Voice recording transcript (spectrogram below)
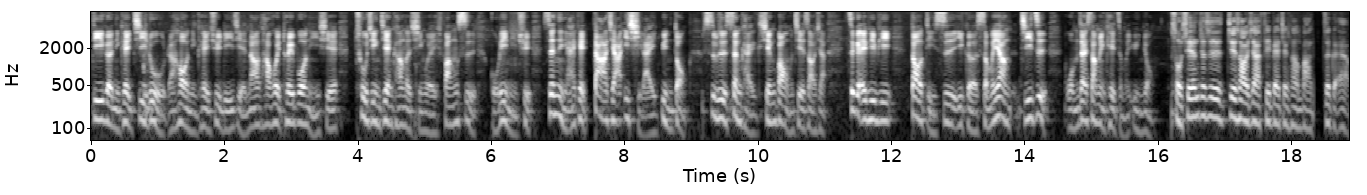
第一个，你可以记录，然后你可以去理解，然后它会推播你一些促进健康的行为方式，鼓励你去，甚至你还可以大家一起来运动，是不是？盛凯先帮我们介绍一下这个 A P P 到底是一个什么样的机制，我们在上面可以怎么运用？首先就是介绍一下 Feedback 健康吧这个 app，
